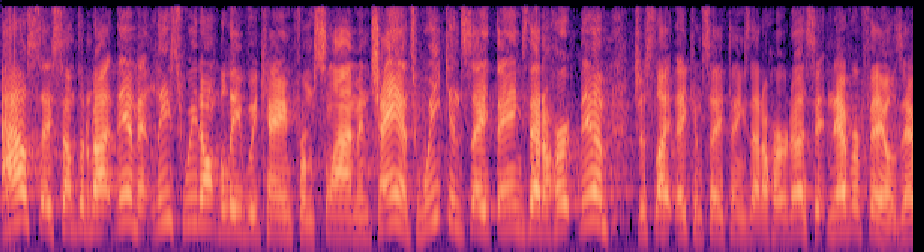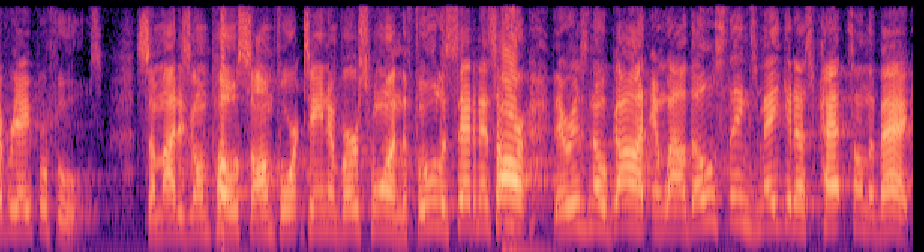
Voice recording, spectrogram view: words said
I'll say something about them. At least we don't believe we came from slime and chance. We can say things that'll hurt them just like they can say things that'll hurt us. It never fails, every April Fool's. Somebody's going to post Psalm 14 and verse 1. The fool has said in his heart, There is no God. And while those things may get us pats on the back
